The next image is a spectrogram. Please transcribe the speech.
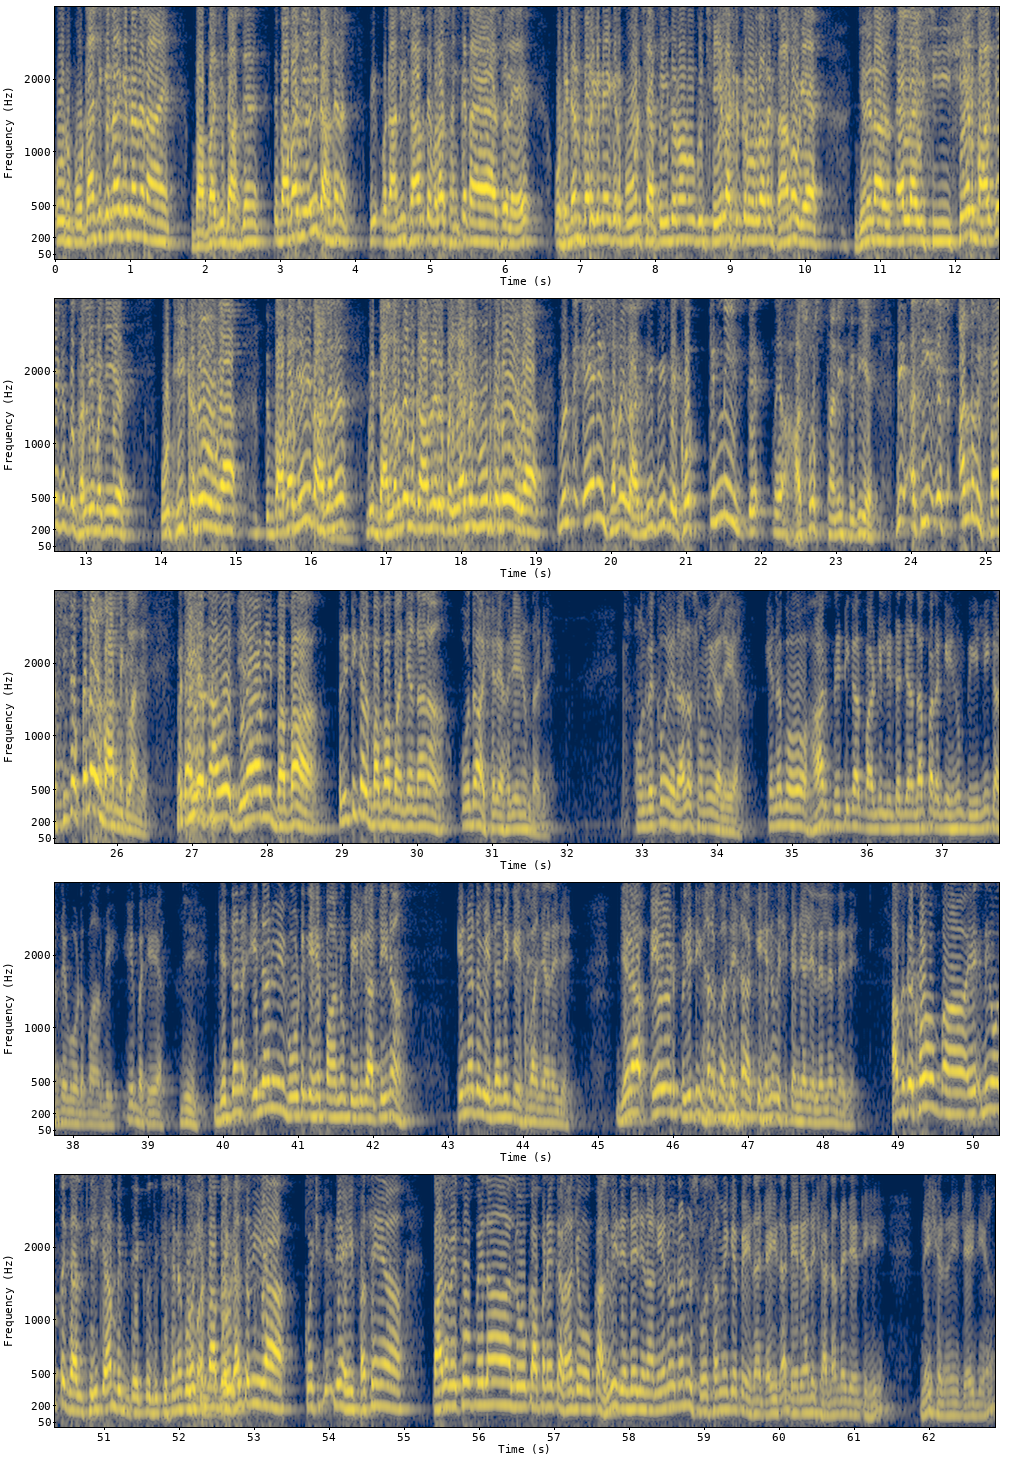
ਉਹ ਰਿਪੋਰਟਾਂ 'ਚ ਕਿੰਨਾ ਕਿੰਨਾ ਦੇ ਨਾਂ ਹੈ? ਬਾਬਾ ਜੀ ਦੱਸ ਦੇਣ। ਤੇ ਬਾਬਾ ਜੀ ਇਹ ਵੀ ਦੱਸ ਦੇਣ ਵੀ ਉਡਾਨੀ ਸਾਹਿਬ ਤੇ ਬੜਾ ਸੰਕਟ ਆਇਆ ਇਸ ਵੇਲੇ। ਉਹ ਹਿਡਨਬਰਗ ਨੇ ਇੱਕ ਰਿਪੋਰਟ ਛਾਪੀ ਤੇ ਉਹਨਾਂ ਨੂੰ ਕੋਈ 6 ਲੱਖ ਕਰੋੜ ਦਾ ਨੁਕਸਾਨ ਹੋ ਗਿਆ ਜਿਹਦੇ ਨਾਲ ਐਲਆਈਸੀ ਸ਼ੇਅਰ ਮਾਰਕੀਟ 'ਚ ਤਾਂ ਥੱਲੀ ਮਚੀ ਹੈ। ਉਹ ਠੀਕ ਕਦੋਂ ਹੋਊਗਾ? ਤੇ ਬਾਬਾ ਜੀ ਇਹ ਵੀ ਦੱਸ ਦੇਣ ਵੀ ਡਾਲਰ ਦੇ ਮੁਕਾਬਲੇ ਰੁਪਈਆ ਮਜ਼ਬੂਤ ਕਦੋਂ ਹੋਊਗਾ? ਮੈਨੂੰ ਤੇ ਇਹ ਨਹੀਂ ਸਮਝ ਲੱਗਦੀ ਵੀ ਦੇਖੋ ਕਿੰਨੀ ਹਾਸੋਸਥਾਨੀ ਸਥਿਤੀ ਹੈ ਵੀ ਅਸੀਂ ਇਸ ਅੰਧ ਵਿਸ਼ਵਾਸੀ ਚੋਂ ਕਦੋਂ ਬਾਹਰ ਨਿਕਲਾਂਗੇ? ਡਾਕਟਰ ਸਾਹਿਬ ਜਿਹੜਾ ਵੀ ਬਾਬਾ ਪੋਲੀਟੀਕਲ ਬਾਬਾ ਬਣ ਜਾਂਦਾ ਨਾ ਉਹਦਾ ਅਸ਼ਰ ਇਹੋ ਜਿਹਾ ਹੁੰਦਾ ਜੀ। ਹੁਣ ਵੇਖੋ ਇਹ ਰਾਧਾ ਸਵਾਮੀ ਵਾਲੇ ਆ। ਇਹਨਾਂ ਕੋ ਹਰ ਪੋਲੀਟੀਕਲ ਪਾਰਟੀ ਲੀਡਰ ਜਾਂਦਾ ਪਰ ਕਿਸੇ ਨੂੰ ਅਪੀਲ ਨਹੀਂ ਕਰਦੇ ਵੋਟ ਪਾਉਣ ਦੀ। ਇਹ ਬਚੇ ਆ। ਜੀ। ਜਿੱਦਨ ਇਹਨਾਂ ਨੂੰ ਵੀ ਵੋਟ ਕਿਸੇ ਪਾਉਣ ਨੂੰ ਅਪੀਲ ਕਰਤੀ ਨਾ ਇਹਨਾਂ ਦੇ ਵੀ ਇਦਾਂ ਦੇ ਕੇਸ ਬਣ ਜਾਣੇ ਜੇ। ਜਿਹੜਾ ਇਹ ਜਿਹੜੇ ਪੋਲੀਟੀਕਲ ਬੰਦੇ ਆ ਕਿਸੇ ਨੂੰ ਵੀ ਸ਼ਿਕੰਜਾ 'ਚ ਲੈ ਲੈਂਦੇ ਜੇ। ਅਬ ਦੇਖੋ ਇਹ ਨਹੀਂ ਉਹ ਤੇ ਗੱਲ ਠੀਕ ਜੀ ਕਿਸੇ ਨੇ ਕੋਈ ਕੁਝ ਬਾਬੇ ਗਲਤ ਵੀ ਆ ਕੁਝ ਕਹਿੰਦੇ ਅਸੀਂ ਫਸੇ ਆ ਪਰ ਵੇਖੋ ਪਹਿਲਾਂ ਲੋਕ ਆਪਣੇ ਘਰਾਂ ਚੋਂ ਘੱਲ ਵੀ ਦਿੰਦੇ ਜਨਾਨੀਆਂ ਨੂੰ ਉਹਨਾਂ ਨੂੰ ਸੋਚ ਸਮਝ ਕੇ ਭੇਜਣਾ ਚਾਹੀਦਾ ਡੇਰਿਆਂ ਦੇ ਛੱਡਾਂ ਦੇ ਜੇ ਤੁਸੀਂ ਨਹੀਂ ਛੱਡਣੀਆਂ ਚਾਹੀਦੀਆਂ।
